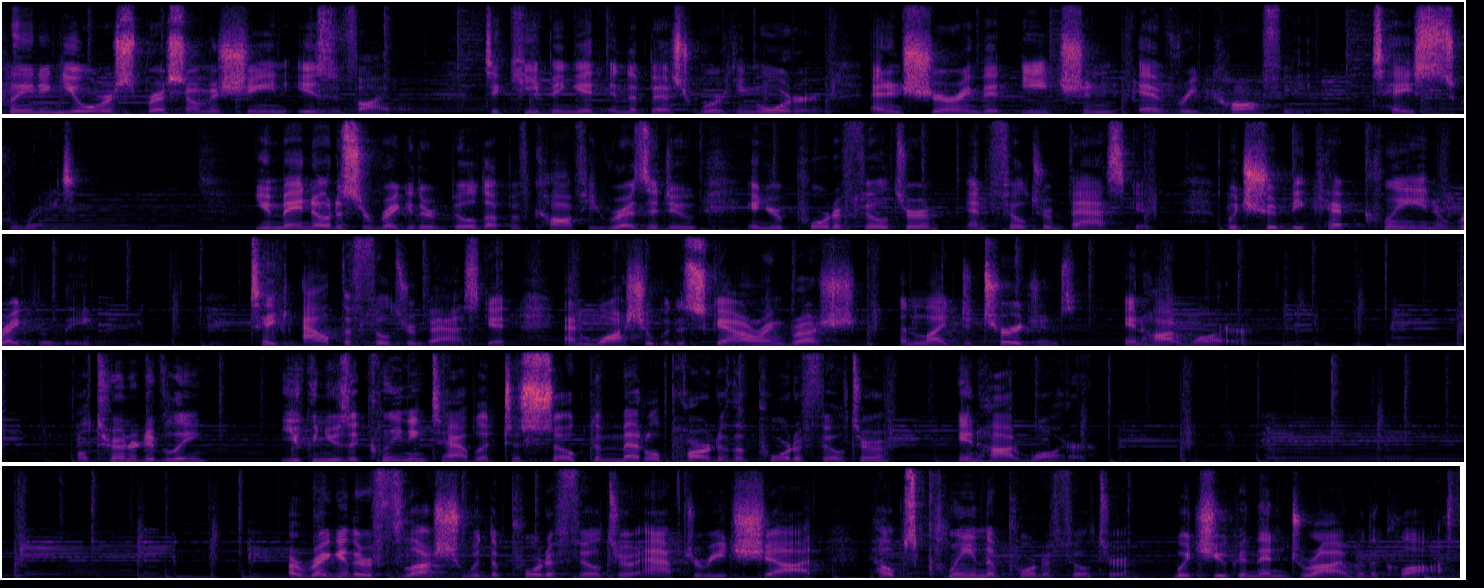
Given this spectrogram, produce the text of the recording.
Cleaning your espresso machine is vital to keeping it in the best working order and ensuring that each and every coffee tastes great. You may notice a regular buildup of coffee residue in your portafilter and filter basket, which should be kept clean regularly. Take out the filter basket and wash it with a scouring brush and light detergent in hot water. Alternatively, you can use a cleaning tablet to soak the metal part of the portafilter in hot water. A regular flush with the portafilter after each shot helps clean the portafilter, which you can then dry with a cloth.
